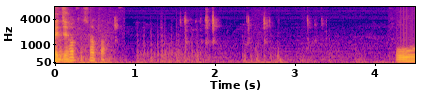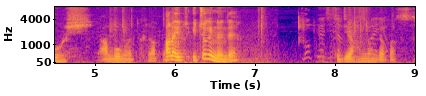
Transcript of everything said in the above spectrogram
온다, 이제. 찾았다 찾았다. 오씨 안 보면 큰일 났다 하나 이, 이쪽에 있는데? 드디어 한 명 잡았어.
